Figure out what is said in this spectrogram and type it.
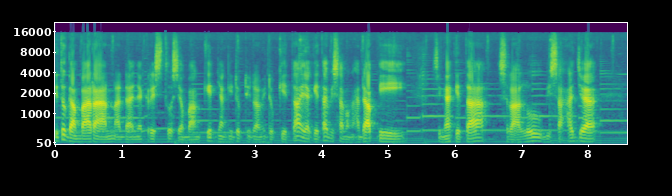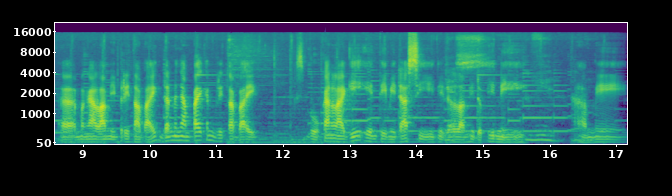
Itu gambaran adanya Kristus yang bangkit yang hidup di dalam hidup kita ya kita bisa menghadapi sehingga kita selalu bisa aja uh, mengalami berita baik dan menyampaikan berita baik bukan lagi intimidasi di dalam hidup ini. Amin.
